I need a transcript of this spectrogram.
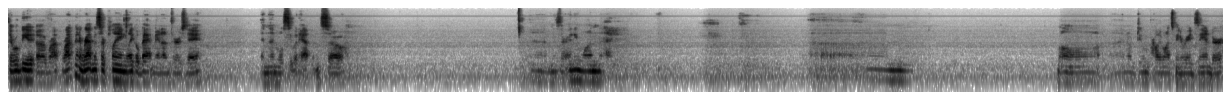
there will be a, a Rock, Rockman and Ratmus are playing Lego Batman on Thursday, and then we'll see what happens. So, um, is there anyone? Um, well, I know Doom probably wants me to raid Xander.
